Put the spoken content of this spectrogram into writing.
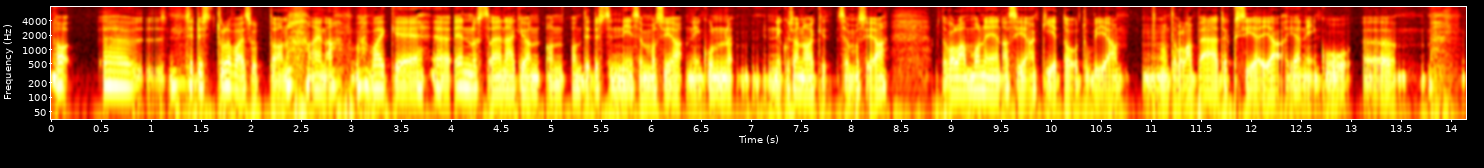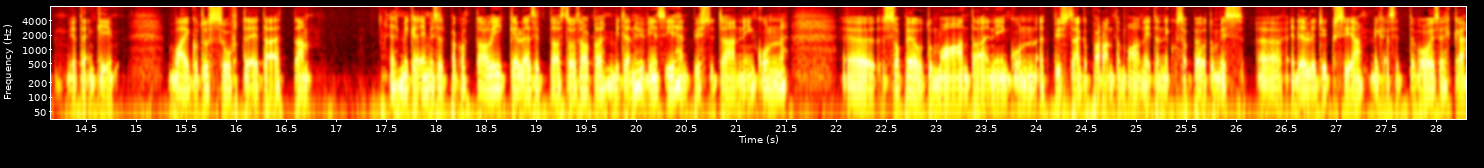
No tietysti tulevaisuutta on aina vaikea ennustaa ja nämäkin on, on, on tietysti niin semmoisia, niin kuin, niin kuin sanoikin, semmoisia tavallaan moneen asiaan kietoutuvia mm, tavallaan päätöksiä ja, ja niin kuin, jotenkin vaikutussuhteita, että, että mikä ihmiset pakottaa liikkeelle ja sitten taas toisaalta, miten hyvin siihen pystytään niin kuin, ö, sopeutumaan tai niin kuin, että pystytäänkö parantamaan niitä niin sopeutumisedellytyksiä, mikä sitten voisi ehkä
